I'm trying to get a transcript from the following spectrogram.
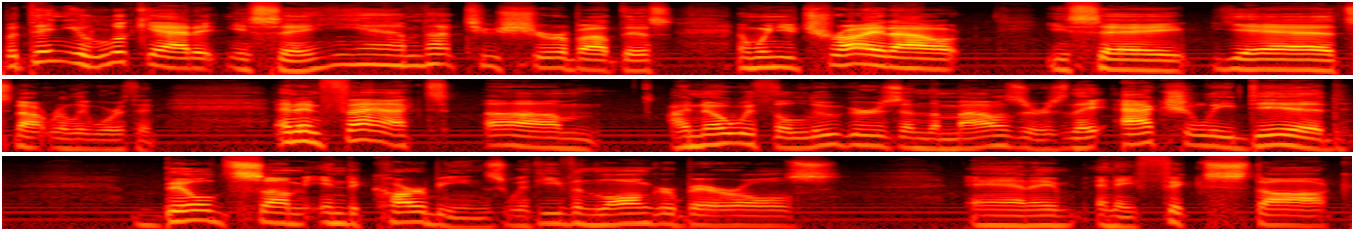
but then you look at it and you say, "Yeah, I'm not too sure about this." And when you try it out, you say, "Yeah, it's not really worth it." And in fact, um, I know with the Lugers and the Mausers, they actually did build some into carbines with even longer barrels and a and a fixed stock.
